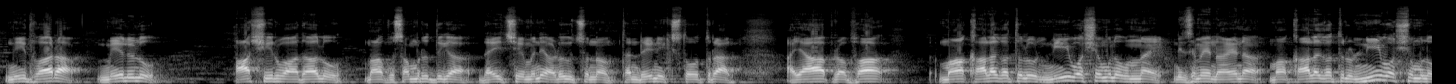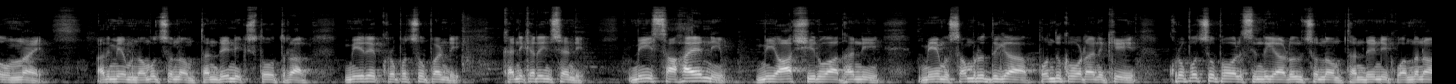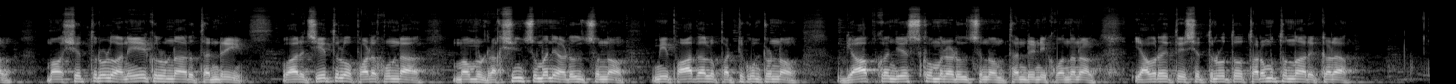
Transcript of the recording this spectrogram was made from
నీ ద్వారా మేలులు ఆశీర్వాదాలు మాకు సమృద్ధిగా దయచేయమని అడుగుచున్నాం. తండ్రి నీకు స్తోత్రాలు. అయా ప్రభా మా కాలగతులు నీ వశములో ఉన్నాయి. నిజమే నాయన మా కాలగతులు నీ వశములో ఉన్నాయి. అది మేము నమ్ముచున్నాం. తండ్రి నీకు స్తోత్రాలు. మీరే కృప చూపండి కనికరించండి. మీ సహాయాన్ని మీ ఆశీర్వాదాన్ని మేము సమృద్ధిగా పొందుకోవడానికి కృప చూపవలసిందిగా అడుగుచున్నాం. తండ్రి నీకు వందనాలు. మా శత్రువులు అనేకులు ఉన్నారు తండ్రి. వారి చేతిలో పడకుండా మమ్మల్ని రక్షించుమని అడుగుచున్నాం. మీ పాదాలు పట్టుకుంటున్నాం. జ్ఞాపకం చేసుకోమని అడుగుచున్నాం. తండ్రి నీకు వందనాలు. ఎవరైతే శత్రువులతో తరుముతున్నారు ఇక్కడ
